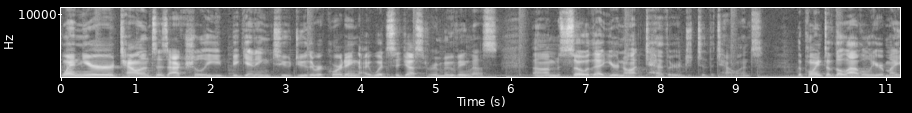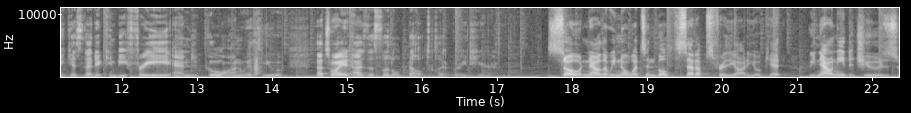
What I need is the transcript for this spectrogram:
when your talent is actually beginning to do the recording, I would suggest removing this um, so that you're not tethered to the talent. The point of the lavalier mic is that it can be free and go on with you. That's why it has this little belt clip right here. So now that we know what's in both setups for the audio kit, we now need to choose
